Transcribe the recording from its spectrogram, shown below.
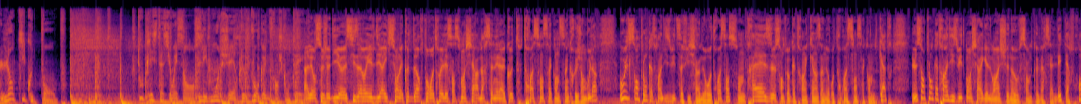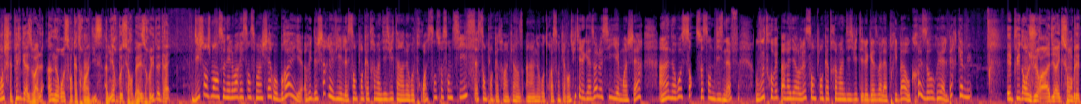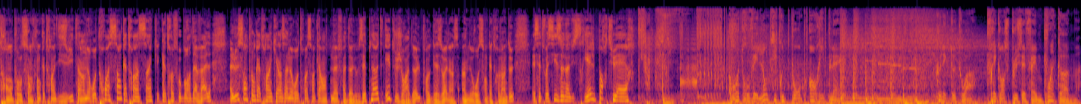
l'anti-coup de pompe. Toutes les stations essence les moins chères de Bourgogne-Franche-Comté. Allez, on se jeudi euh, 6 avril, direction la Côte d'Or pour retrouver l'essence moins chère à Marsanet-la-Côte, 355 rue Jean Boulin, où le samplon 98 s'affiche à 1,373€, le samplon 95 à 1,354€, le samplon 98 moins cher également à Chenauve, centre commercial Les Terres Franches, et puis le gasoil, 1,190€ à Mirbeau-sur-Bèze, rue de Grès. Du changement en Saône-et-Loire, essence moins chère au Breuil, rue de Charleville, samplon 98 à 1,366€, samplon 95 à 1,348€ et le gazole aussi y est moins cher à 1,179€. Vous trouvez par ailleurs le samplon 98 et le gasoil à prix bas au Creusot, rue Albert Camus. Et puis dans le Jura, direction Blétran pour le samplon 98 à 1,385€ 4 faubourg d'Aval, le samplon 95 à 1,349€ à Dole aux Epnotes et toujours à pour le gasoil 1,182€ et cette fois-ci zone industrielle portuaire. Retrouvez l'anti-coup de pompe en replay. Connecte-toi. fréquenceplusfm.com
